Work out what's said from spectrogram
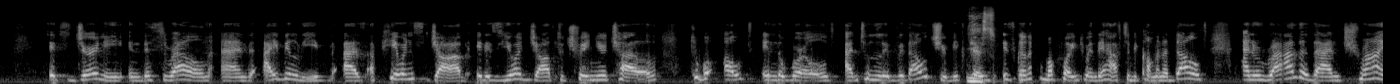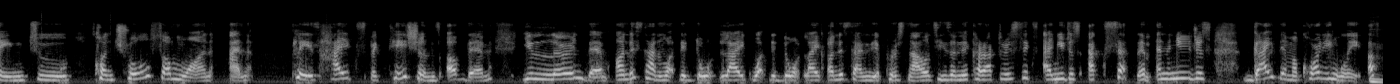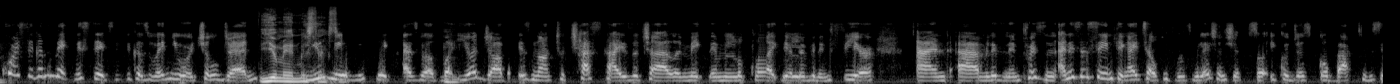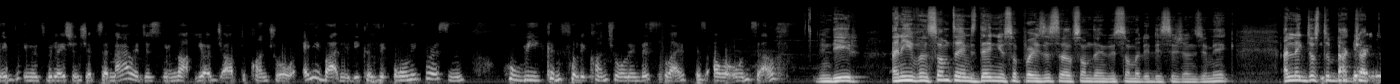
its journey in this realm. And I believe, as a parent's job, it is your job to train your child to go out in the world and to live without you because Yes. it's going to come a point when they have to become an adult. And rather than trying to control someone and place high expectations of them, you learn them, understand what they don't like, what they don't like, understand their personalities and their characteristics, and you just accept them and then you just guide them accordingly. Of course, they're going to make mistakes because when you were children, you made mistakes. you made mistakes as well. But your job is not to chastise the child and make them look like they're living in fear and um, living in prison. And it's the same thing I tell people with relationships. So it could just go back to the same thing with relationships and marriages. It's not your job to control anybody because the only person who we can fully control in this life is our own self. Indeed. And even sometimes then you surprise yourself sometimes with some of the decisions you make. And like just to backtrack,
